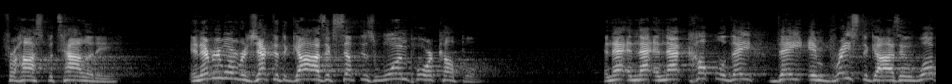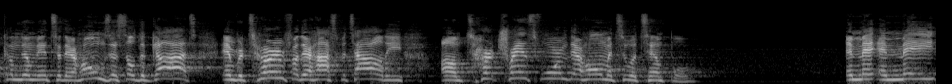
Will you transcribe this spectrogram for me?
for hospitality. And everyone rejected the gods except this one poor couple. And that, and that, and that couple, they, they embraced the gods and welcomed them into their homes. And so the gods, in return for their hospitality, um, ter- transformed their home into a temple. And, and made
